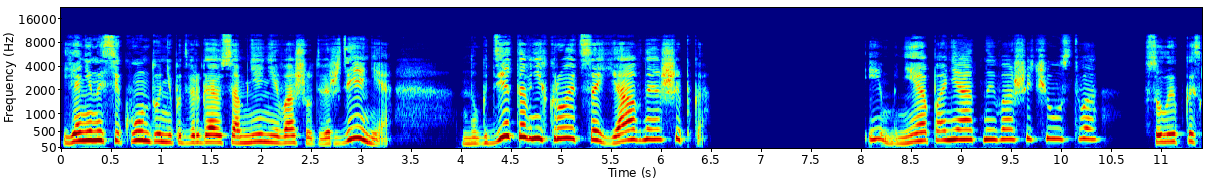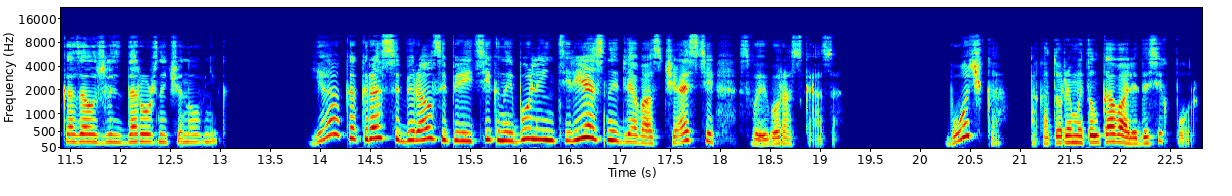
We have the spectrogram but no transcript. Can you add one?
Я ни на секунду не подвергаю сомнению ваше утверждение, но где-то в них кроется явная ошибка. И мне понятны ваши чувства, с улыбкой сказал железнодорожный чиновник. Я как раз собирался перейти к наиболее интересной для вас части своего рассказа. Бочка, о которой мы толковали до сих пор,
